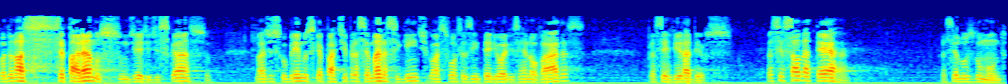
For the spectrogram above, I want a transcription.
Quando nós separamos um dia de descanso, nós descobrimos que é partir para a semana seguinte com as forças interiores renovadas para servir a Deus, para ser sal da terra, para ser luz do mundo.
